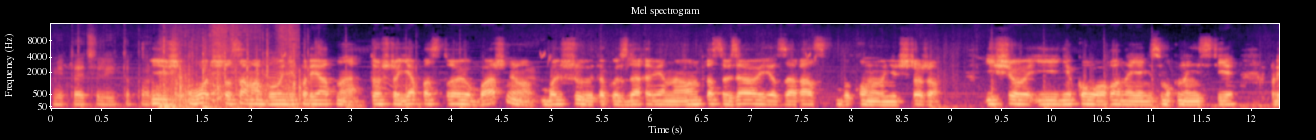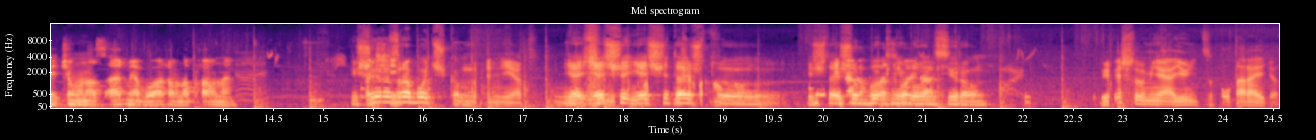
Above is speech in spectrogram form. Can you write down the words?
метателей топоров. И ещё- вот что самое было неприятное. То, что я построил башню, большую такую здоровенную, он просто взял ее за раз быком и уничтожил. Еще и никакого урона я не смог нанести, причем у нас армия была равноправная. Пиши почти. разработчикам. Ну, Нет. Я, я, не- щи- я считаю, подобного. что... Я считаю, И что бык не сколько? балансирован. Ты видишь, что у меня юнит за полтора идет?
